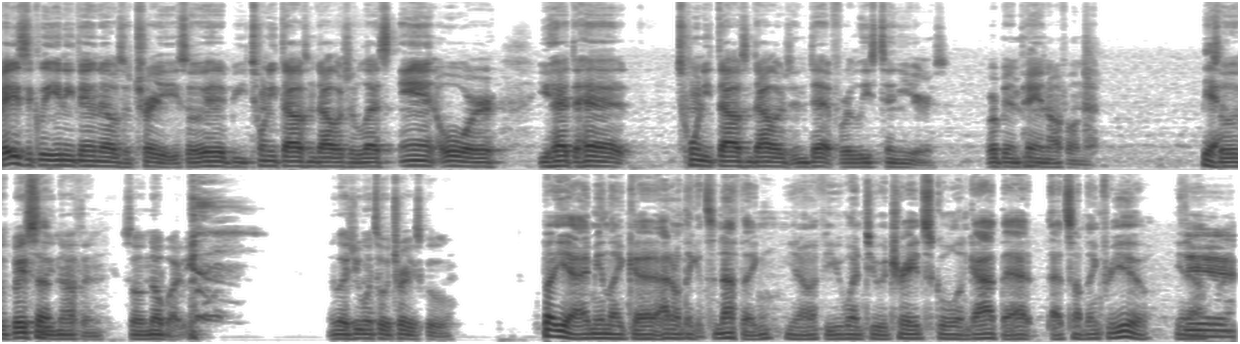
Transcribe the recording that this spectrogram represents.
basically anything that was a trade. So it'd be twenty thousand dollars or less, and or you had to have twenty thousand dollars in debt for at least ten years or been paying off on that. Yeah, So it's basically nothing. So nobody, unless you went to a trade school. But yeah, I mean, like, uh, I don't think it's nothing. You know, if you went to a trade school and got that, that's something for you. You know, Yeah.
